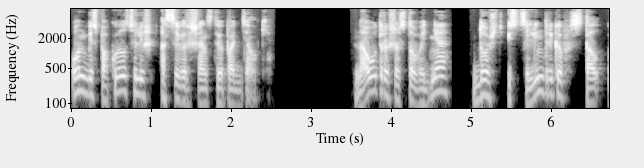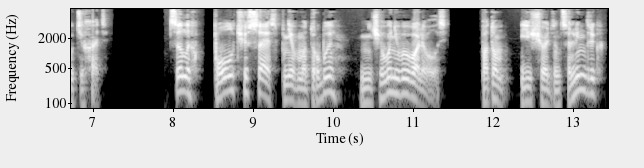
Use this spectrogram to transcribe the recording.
он беспокоился лишь о совершенстве подделки. На утро шестого дня дождь из цилиндриков стал утихать. Целых полчаса из пневмотрубы ничего не вываливалось, потом еще один цилиндрик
